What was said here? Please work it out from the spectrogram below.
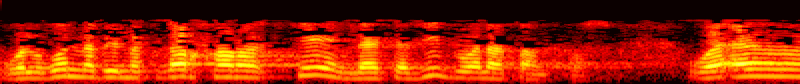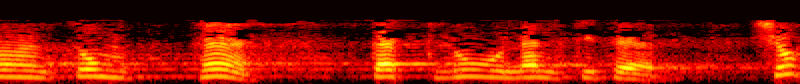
والغنة بمقدار حركتين لا تزيد ولا تنقص. وأنتم ها تتلون الكتاب. شوف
